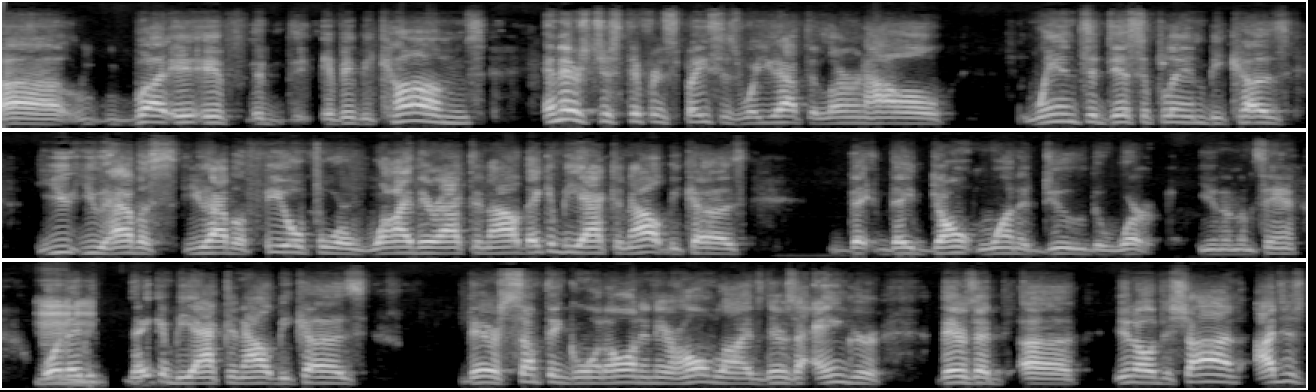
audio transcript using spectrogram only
uh, but if if it becomes, and there's just different spaces where you have to learn how when to discipline because you you have a you have a feel for why they're acting out. They can be acting out because they they don't want to do the work. You know what I'm saying? Mm. Or they mm. they can be acting out because there's something going on in their home lives. There's an anger. There's a uh, you know, Deshaun. I just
